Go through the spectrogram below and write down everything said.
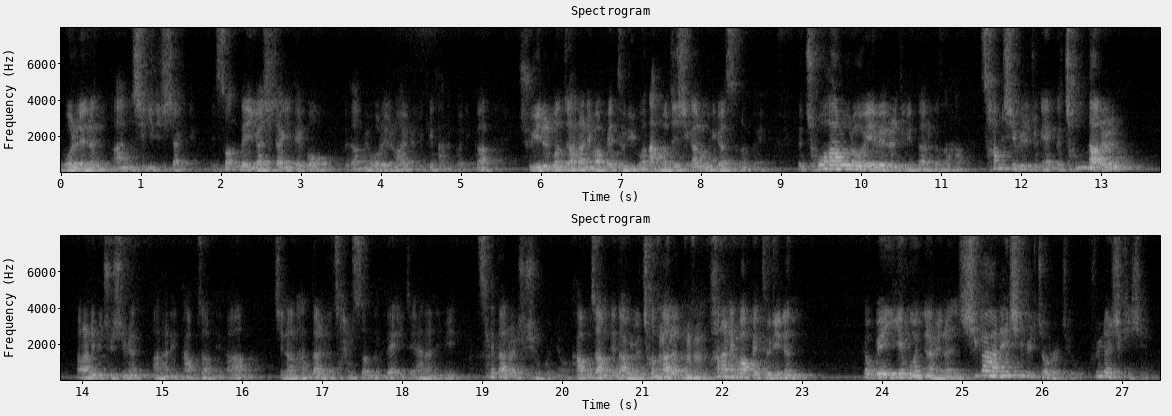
원래는 안식일이 시작이 돼요. 썬데이가 시작이 되고 그 다음에 월요일, 화요일 이렇게 가는 거니까 주일을 먼저 하나님 앞에 드리고 나머지 시간을 우리가 쓰는 거예요. 그 초하루로 예배를 드린다는 것은 한 30일 중에 그 첫날을 하나님이 주시면 하나님 감사합니다. 지난 한 달도 잘 썼는데 이제 하나님이 세 달을 주셨군요. 감사합니다. 그리고 첫날은 하나님 앞에 드리는 그러니까 왜 이게 뭐냐면은 시간의 11조를 지금 훈련시키시는 거예요.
